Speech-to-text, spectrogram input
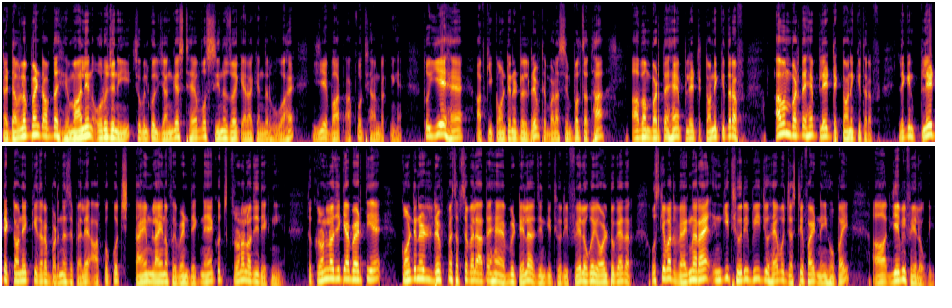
The development of the Himalayan orogeny जो बिल्कुल यंगेस्ट है, वो सीनोजोइक एरा के अंदर हुआ है, ये बात आपको ध्यान रखनी है। तो ये है आपकी कॉन्टिनेंटल ड्रिफ्ट बड़ा सिंपल सा था। अब हम बढ़ते हैं प्लेट टेक्टोनिक की तरफ़। अब हम बढ़ते हैं प्लेट टेक्टोनिक की तरफ़। लेकिन प्लेट टेक्टोनिक की तरफ़ बढ़ने से पहले आपको कुछ टाइम लाइन ऑफ़ इवेंट देखने हैं, कुछ क्रोनोलॉजी देखनी है। तो क्रोनोलॉजी क्या बैठती है? कॉन्टिनेंटल ड्रिफ्ट में सबसे पहले आते हैं एफ़ टेलर जिनकी थ्योरी फेल हो गई ऑल टुगेदर उसके बाद वैगनर आए, इनकी थ्योरी भी जो है वो जस्टिफाइड नहीं हो पाई, और ये भी फेल हो गई।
